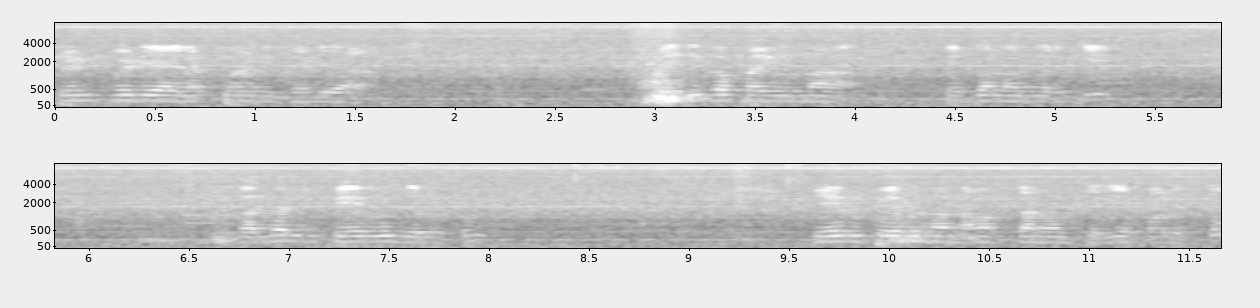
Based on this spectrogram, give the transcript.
ప్రింట్ మీడియా ఎలక్ట్రానిక్ మీడియా వేదికపై ఉన్న పెద్దలందరికీ మీకందరికీ పేర్లు తెలుసు పేరు పేరున నమస్కారం తెలియపరుస్తూ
